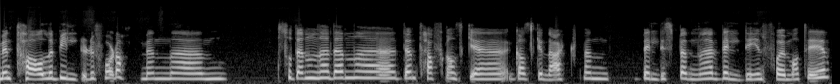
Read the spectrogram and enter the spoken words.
mentale bilder du får, da. Men eh, Så den, den, eh, den traff ganske, ganske nært. Men veldig spennende, veldig informativ.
